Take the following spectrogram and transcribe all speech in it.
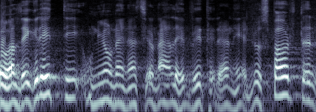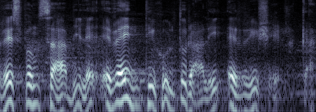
Allegretti, Unione Nazionale Veterani e lo Sport, responsabile eventi culturali e ricerca.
